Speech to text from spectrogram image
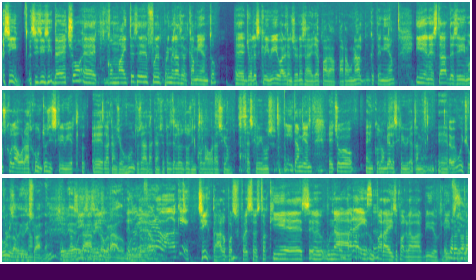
Sí, sí, sí, sí. De hecho, eh, con Maite ese fue el primer acercamiento eh, yo le escribí varias canciones a ella para, para un álbum que tenía y en esta decidimos colaborar juntos y escribir eh, la canción juntos, o sea, la canción es de los dos en colaboración, la escribimos y también he hecho en Colombia le escribía también. eh, Se ve muy chulo el audiovisual, ¿eh? El video Sí, está sí, bien sí. logrado. Muy El ¿Dónde bien. fue grabado? ¿Aquí? Sí, claro, por supuesto. Esto aquí es eh, una, Un paraíso. un paraíso para grabar videoclips. Por eso, no,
